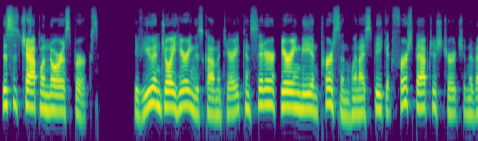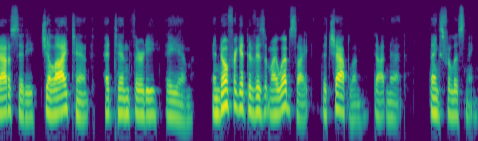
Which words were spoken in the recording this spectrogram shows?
This is Chaplain Norris Burkes. If you enjoy hearing this commentary, consider hearing me in person when I speak at First Baptist Church in Nevada City, July 10th at 10:30 a.m. And don't forget to visit my website, thechaplain.net. Thanks for listening.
